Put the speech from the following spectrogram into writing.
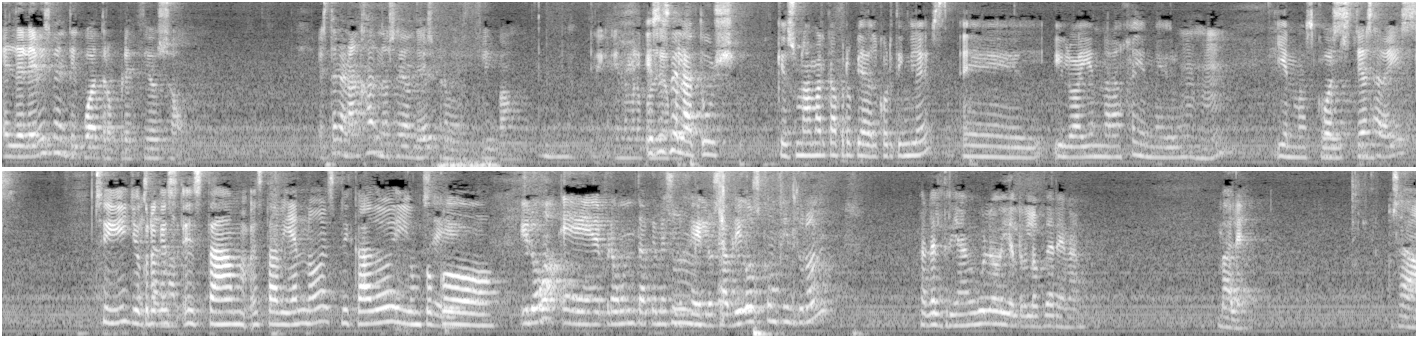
El de Levis 24, precioso. Este naranja no sé dónde es, pero me flipa. Y- y no me lo Ese es de la Touche, que es una marca propia del corte inglés y lo hay en naranja y en negro. Ujú. y en más colores. Pues ya sabéis. Sí, yo creo que es- está, está bien, ¿no? Explicado y un poco Sí. Y luego, eh, pregunta que me surge: ¿los abrigos con cinturón? para el triángulo y el reloj de arena. Vale. O sea,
